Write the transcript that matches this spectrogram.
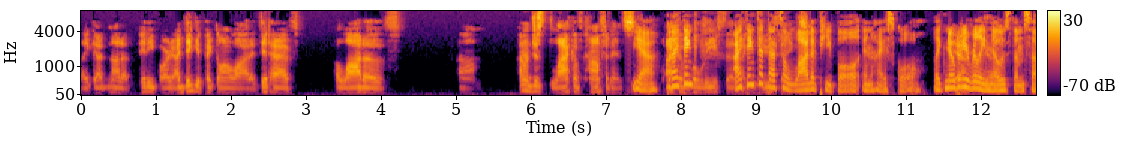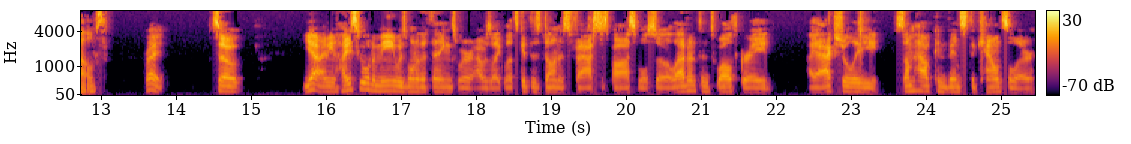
like, I'm not a pity party. I did get picked on a lot. I did have a lot of, um, I don't just lack of confidence. Yeah. But I of think, belief that I think that that's a lot of people in high school. Like nobody Yeah, really yeah. knows themselves. Right. So, yeah, I mean, high school to me was one of the things where I was like, let's get this done as fast as possible. So 11th and 12th grade, I actually somehow convinced the counselor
